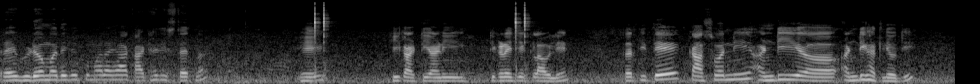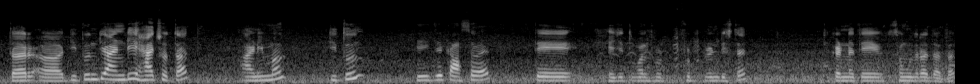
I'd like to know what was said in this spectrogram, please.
तर हे व्हिडिओमध्ये जे तुम्हाला ह्या काठ्या दिसत आहेत ना हे ही काठी आणि तिकडे जी एक लावली आहे तर तिथे कासवांनी अंडी अंडी घातली होती. तर तिथून ती अंडी हॅच होतात आणि मग तिथून ही जे कासव आहेत ते हे जे तुम्हाला फुट फुटप्रिंट दिसत आहेत तिकडनं ते समुद्रात जातात.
